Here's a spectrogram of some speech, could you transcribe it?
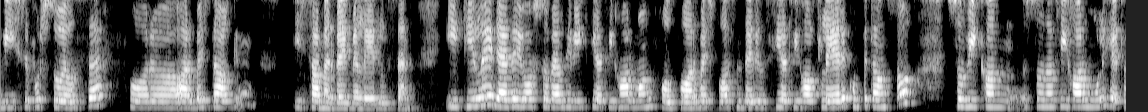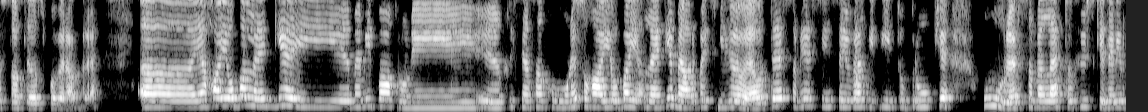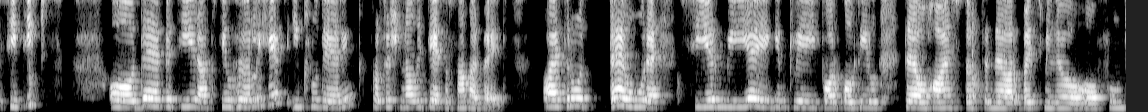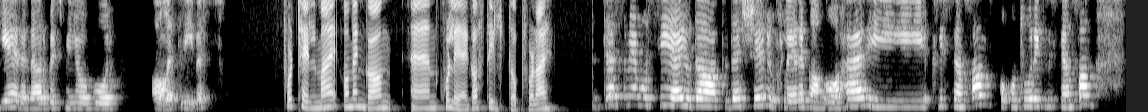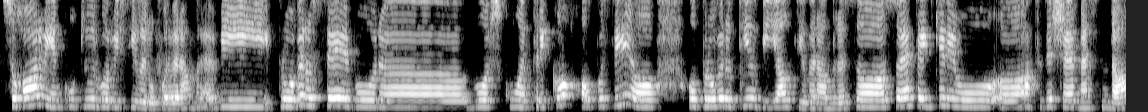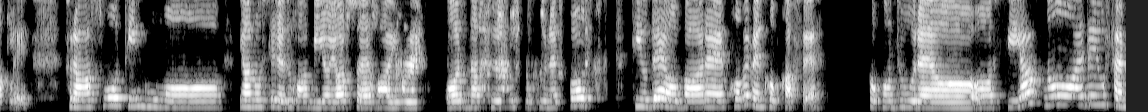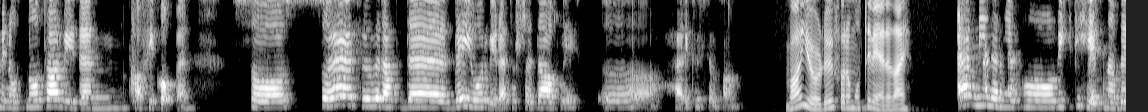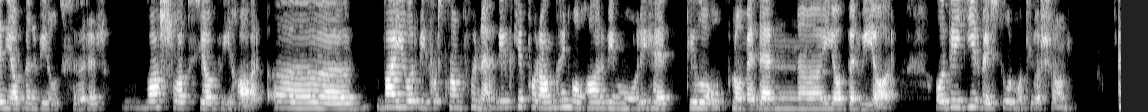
vise forståelse for arbeidsdagen i samarbeid med ledelsen. I tillegg er det jo også veldig viktig at vi har mangfold på arbeidsplassen. Dvs. Si at vi har flere kompetanser, sånn at vi har mulighet til å støtte oss på hverandre. Uh, jeg har jobba lenge i, med min bakgrunn i Kristiansand kommune, så har jeg jobba lenge med arbeidsmiljøet. Og det som jeg syns er veldig fint å bruke ordet som er lett å huske, dvs. Si tips. Og det betyr at tilhørighet, inkludering, profesjonalitet og samarbeid. Og jeg tror det ordet sier mye egentlig i forhold til det å ha en støttende arbeidsmiljø og fungerende arbeidsmiljø hvor alle trives. Fortell meg om en gang en kollega stilte opp for deg. Det som jeg må si er jo da at det skjer jo flere ganger. Og her i Kristiansand, på kontoret i Kristiansand så har vi en kultur hvor vi stiller opp for hverandre. Vi prøver å se hvor, uh, hvor skoen trykker, holdt på å si, og, og, prøver å tilby hjelp til hverandre. Så, så jeg tenker jo uh, at det skjer nesten daglig. Fra små ting om å Ja, nå ser jeg du har mye å gjøre, så jeg har jo ordna turnus og funnet folk, til det å bare komme med en kopp kaffe på kontoret og, og si ja, nå er det jo fem minutter, nå tar vi den kaffekoppen. Så, så jeg føler at det, det, gjør vi rett og slett daglig uh, her i Kristiansand. Hva gjør du for å motivere deg? Jeg minner meg på viktigheten av den jobben vi utfører. Hva slags jobb vi har. Uh, hva gjør vi for samfunnet? Hvilke forandringer har vi mulighet til å oppnå med den uh, jobben vi gjør? og det gir meg stor motivasjon.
